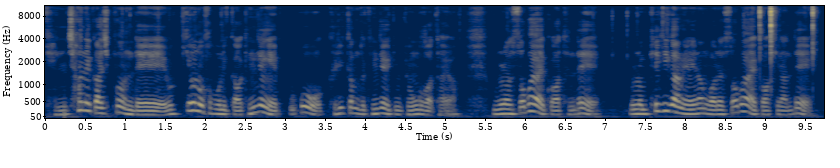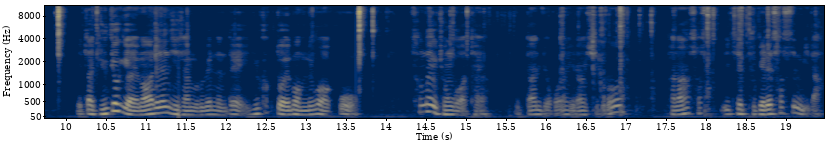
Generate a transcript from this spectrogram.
괜찮을까 싶었는데 이거 끼워놓고 보니까 굉장히 예쁘고 그립감도 굉장히 좀 좋은 것 같아요. 물론 써봐야 할 것 같은데 물론 필기감이나 이런 거는 써봐야 할 것 같긴 한데 일단 유격이 얼마나 되는지 잘 모르겠는데 유격도 얼마 없는 것 같고 상당히 좋은 것 같아요 일단 요거는 이런 식으로 하나 샀, 이렇게 두 개를 샀습니다.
